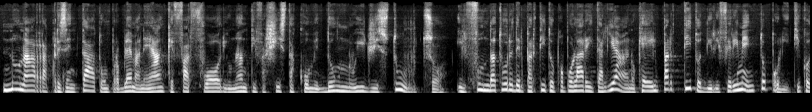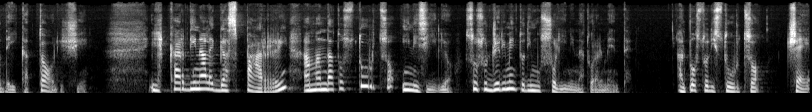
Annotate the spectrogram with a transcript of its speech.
Non ha rappresentato un problema neanche far fuori un antifascista come Don Luigi Sturzo, il fondatore del Partito Popolare Italiano, che è il partito di riferimento politico dei cattolici il cardinale Gasparri ha mandato Sturzo in esilio, su suggerimento di Mussolini naturalmente. Al posto di Sturzo c'è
